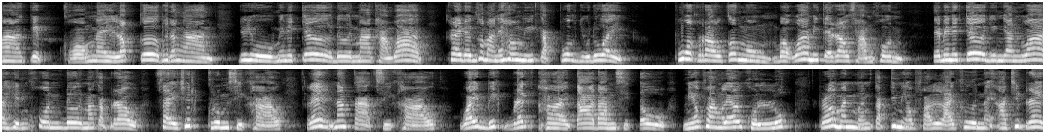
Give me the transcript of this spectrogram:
มาเก็บของในล็อกเกอร์พนักงาน อยู่ๆเมเนเจอร์เดินมาถามว่า ใครเดินเข้ามาในห้องนี้กับพวกอยู่ด้วย พวกเราก็งง บอกว่ามีแต่เราสามคน แต่เมเนเจอร์ยืนยันว่าเห็นคนเดินมากับเรา ใส่ชุดคลุมสีขาว และหน้ากากสีขาว ไว้บิ๊กแบล็กไฮตาดำสีโต เหมียวฟังแล้วขนลุก เพราะมันเหมือนกับที่เหมียวฝันหลายคืนในอาทิตย์แรก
